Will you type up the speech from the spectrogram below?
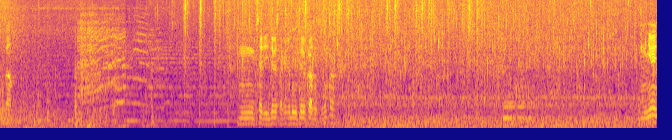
Сюда. Кстати, интересно, как я буду перекатываться. Ну-ка. У меня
